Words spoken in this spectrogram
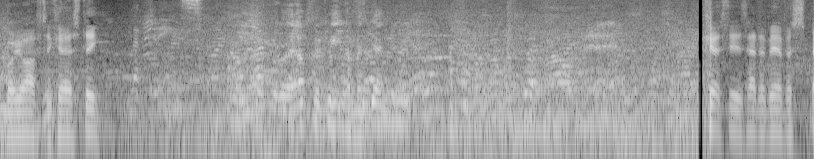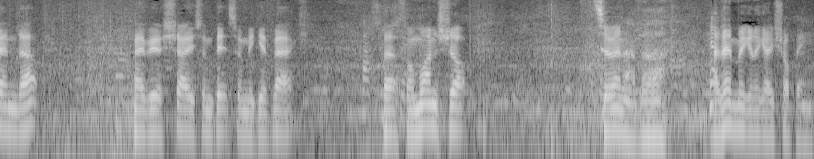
What are you after, Kirsty? Lefties. ¿me entiendes? Kirsty has had a bit of a spend up. Maybe we'll show you some bits when we get back. But from one shop to another. and then we're going to go shopping.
